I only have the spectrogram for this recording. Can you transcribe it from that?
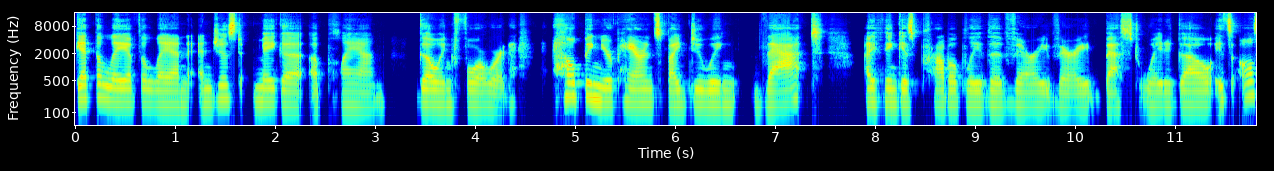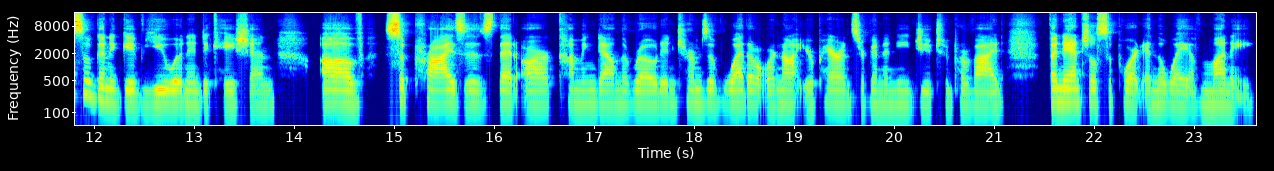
get the lay of the land and just make a, a plan going forward. Helping your parents by doing that I think is probably the very, very best way to go. It's also going to give you an indication of surprises that are coming down the road in terms of whether or not your parents are going to need you to provide financial support in the way of money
